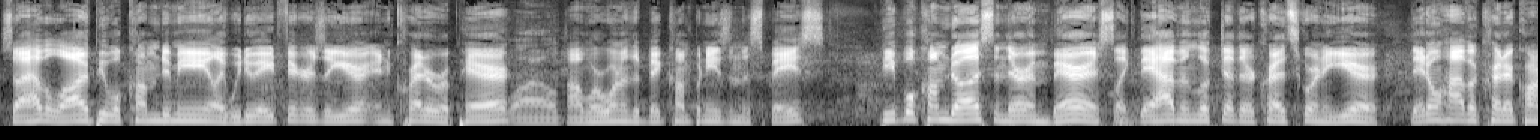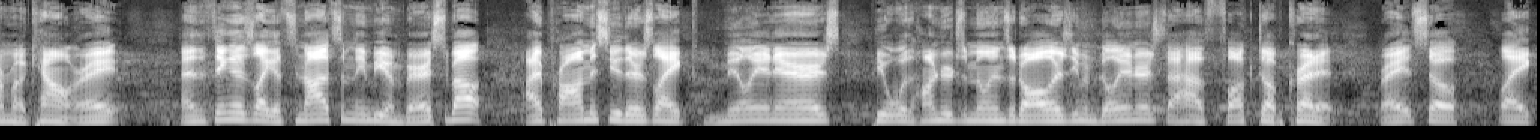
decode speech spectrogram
So I have a lot of people come to me, like we do eight figures a year in credit repair. Wild. Uh, we're one of the big companies in the space. People come to us and they're embarrassed, like they haven't looked at their credit score in a year. They don't have a Credit Karma account, right? And the thing is, like, it's not something to be embarrassed about. I promise you, there's like millionaires, people with hundreds of millions of dollars, even billionaires that have fucked up credit, right? So, like,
